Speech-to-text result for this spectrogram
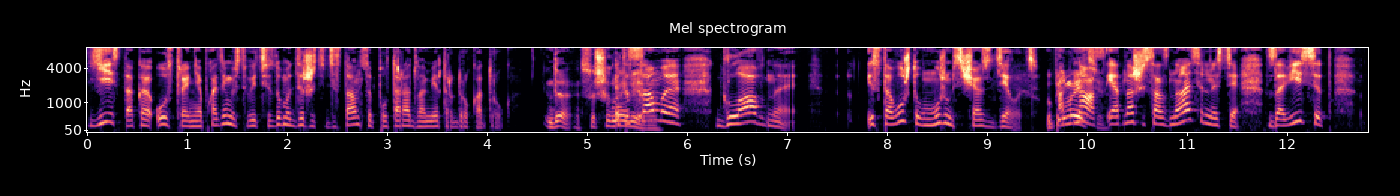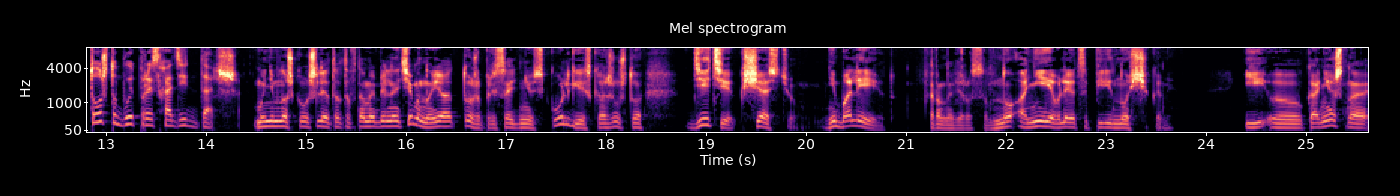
есть такая острая необходимость выйти из дома, держите дистанцию полтора-два метра друг от друга. Да, это совершенно это верно. самое главное из того, что мы можем сейчас сделать. Вы понимаете? От нас и от нашей сознательности зависит то, что будет происходить дальше. Мы немножко ушли от автомобильной темы, но я тоже присоединюсь к Ольге и скажу, что дети, к счастью, не болеют коронавирусом, но они являются переносчиками. И, э, конечно,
